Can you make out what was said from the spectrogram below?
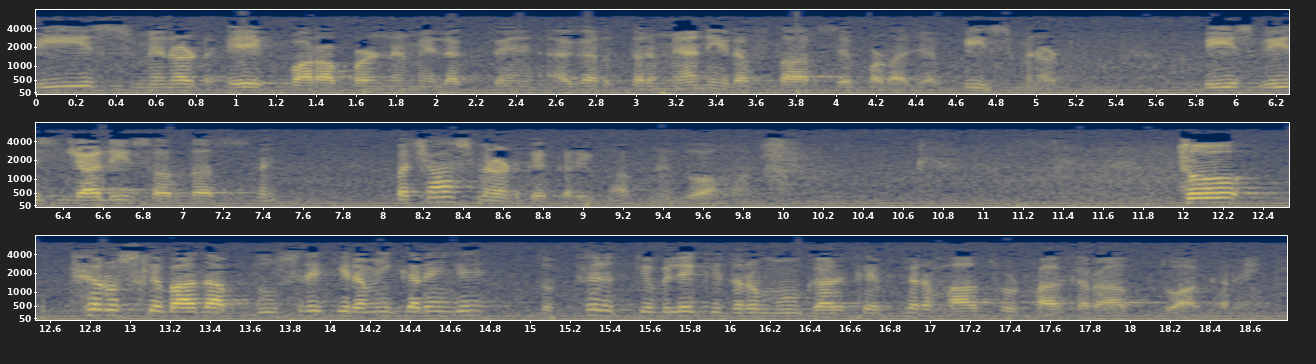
بیس منٹ ایک پارا پڑھنے میں لگتے ہیں اگر درمیانی رفتار سے پڑھا جائے۔ بیس منٹ۔ بیس بیس، چالیس اور دس پچاس منٹ کے قریب آپ نے دعا مانگی۔ تو پھر اس کے بعد آپ دوسرے کی رمی کریں گے تو پھر قبلے کی طرف منہ کر کے پھر ہاتھ اٹھا کر آپ دعا کریں گے۔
